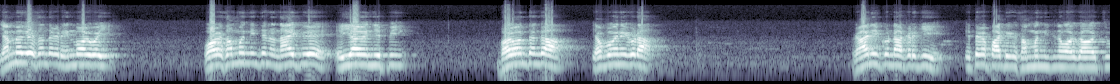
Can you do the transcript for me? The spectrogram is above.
ఎమ్మెల్యేస్ అంతా కూడా ఇన్వాల్వ్ అయ్యి వాళ్ళకి సంబంధించిన నాయకులే వెయ్యాలని చెప్పి బలవంతంగా ఎవరిని కూడా రానియకుండా అక్కడికి ఇతర పార్టీకి సంబంధించిన వారు కావచ్చు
